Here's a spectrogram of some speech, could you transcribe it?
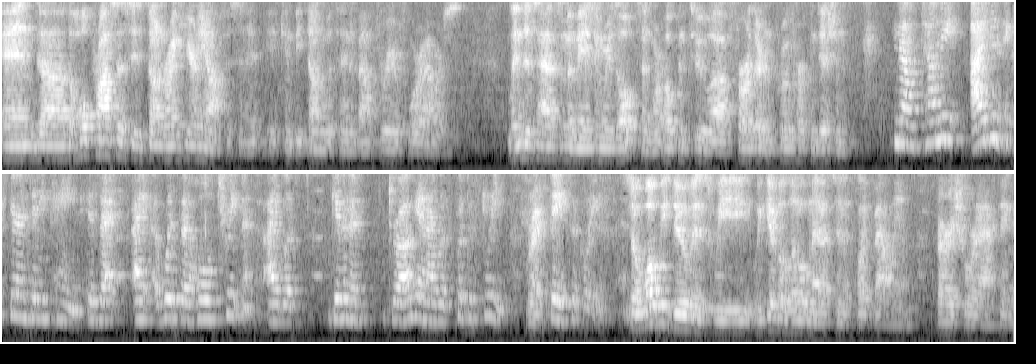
And uh, the whole process is done right here in the office, and it, it can be done within about three or four hours. Linda's had some amazing results, and we're hoping to uh, further improve her condition. Now, tell me, I didn't experience any pain. Is that I with the whole treatment? I was given a drug and I was put to sleep, Right. basically. So what we do is we, we give a little medicine, it's like Valium. It's very short acting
